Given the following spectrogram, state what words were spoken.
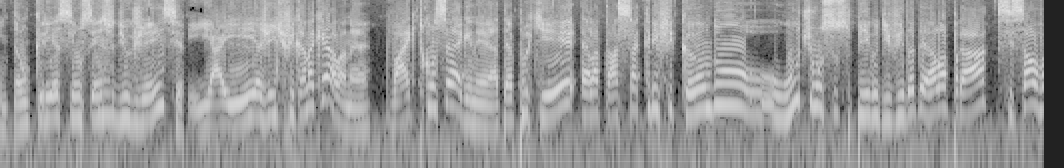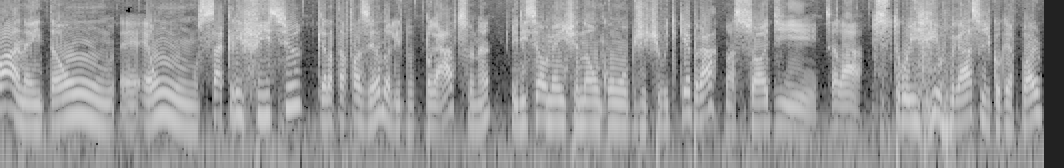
Então cria-se um senso de urgência e aí a gente fica naquela, né? Vai que tu consegue, né? Até porque ela tá sacrificando o último suspiro de vida dela pra se salvar, né? Então é, é um sacrifício que ela tá fazendo ali do braço, né? Inicialmente não com o objetivo de quebrar, mas só de, sei lá, destruir o braço de qualquer forma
